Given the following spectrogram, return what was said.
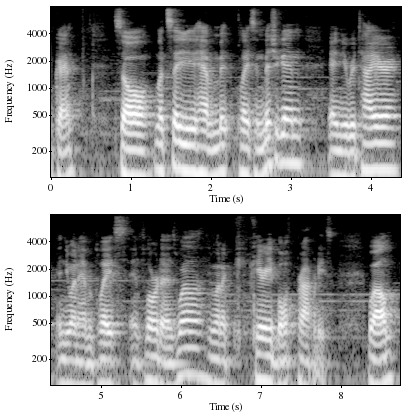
Okay, so let's say you have a place in Michigan and you retire and you want to have a place in Florida as well. You want to carry both properties. Well,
